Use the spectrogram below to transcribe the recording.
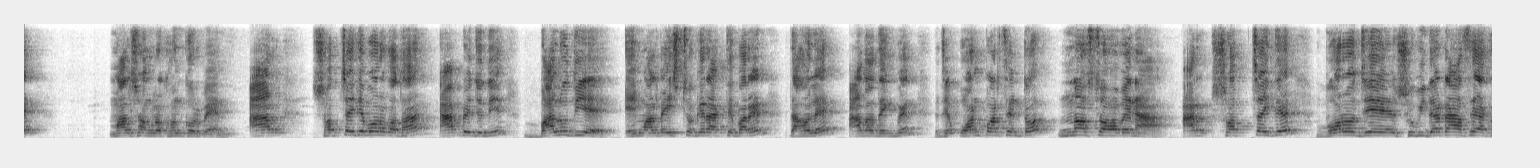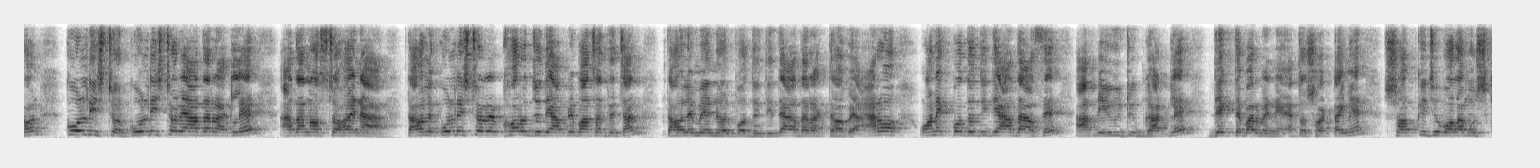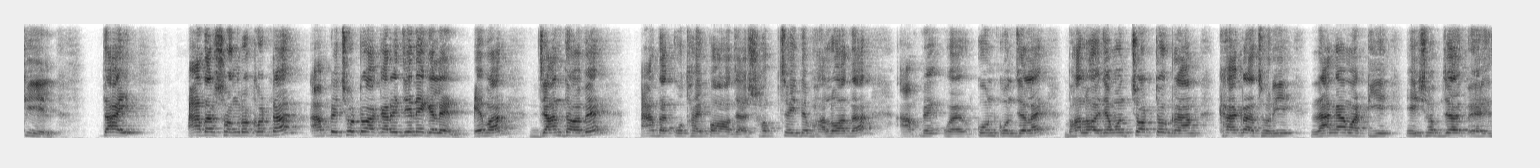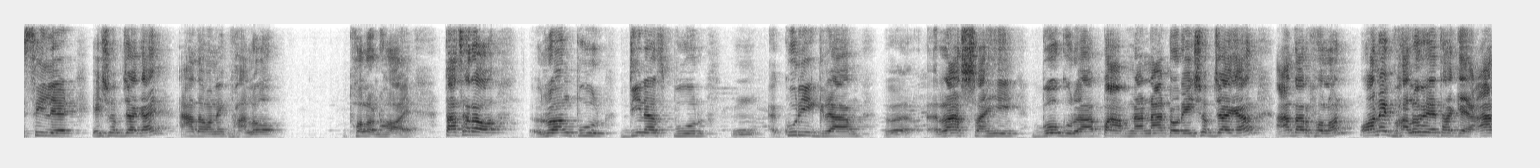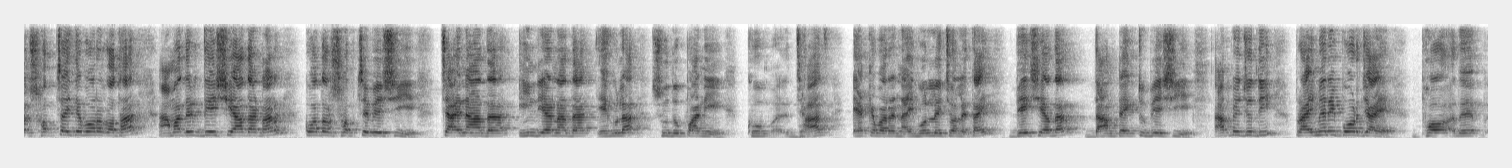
মাল সংরক্ষণ করবেন। আর সবচাইতে বড় কথা, আপনি যদি বালু দিয়ে এই মালটা স্টকে রাখতে পারেন, তাহলে আদা দেখবেন যে ওয়ান পার্সেন্টও নষ্ট হবে না। আর সবচাইতে বড় যে সুবিধাটা আছে এখন কোল্ড স্টোর কোল্ড স্টোরে আদা রাখলে আদা নষ্ট হয় না। তাহলে কোল্ড স্টোরের খরচ যদি আপনি বাঁচাতে চান, তাহলে ম্যানুয়াল পদ্ধতিতে আদা রাখতে হবে। আরও অনেক পদ্ধতিতে আদা আছে, আপনি ইউটিউব ঘাটলে দেখতে পারবেন, এত শর্ট টাইমে সব কিছু বলা মুশকিল। তাই আদার সংরক্ষণটা আপনি ছোট আকারে জেনে গেলেন। এবার জানতে হবে আদা কোথায় পাওয়া যায়। সবচাইতে ভালো আদা আপনি কোন কোন জেলায়? ভালো হয় যেমন চট্টগ্রাম, খাগড়াছড়ি রাঙামাটি এইসব জায় সিলেট, এইসব জায়গায় আদা অনেক ভালো ফলন হয়। তাছাড়াও রংপুর, দিনাজপুর কুড়িগ্রাম রাজশাহী, বগুড়া, পাবনা, নাটোর, এইসব জায়গা আদার ফলন অনেক ভালো হয়ে থাকে। আর সবচাইতে বড় কথা, আমাদের দেশি আদাটার কদর সবচেয়ে বেশি। চায়না আদা, ইন্ডিয়ান আদা, এগুলা শুধু পানি, খুব ঝাঁজ একেবারে নাই বললেই চলে, তাই? দেশি আদার দামটা একটু বেশি। আপনি যদি প্রাইমারি পর্যায়ে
